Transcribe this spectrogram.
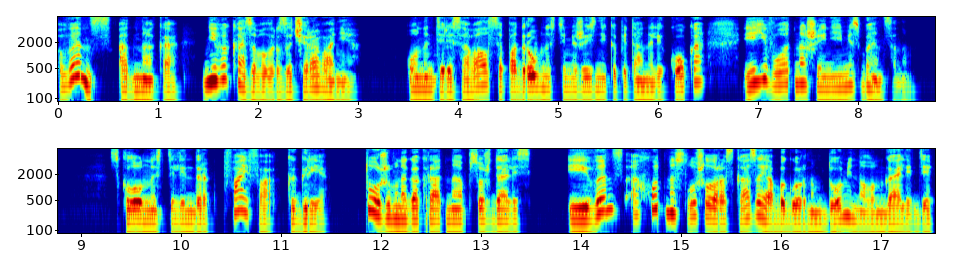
Венс, однако, не выказывал разочарования. Он интересовался подробностями жизни капитана Лекока и его отношениями с Бенсоном. Склонности Линдера Пфайфа к игре тоже многократно обсуждались, и Венс охотно слушал рассказы об игорном доме на Лонг-Айленде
